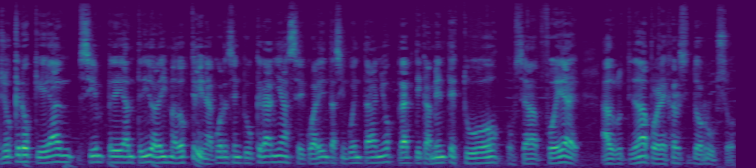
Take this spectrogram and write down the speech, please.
yo creo que han siempre han tenido la misma doctrina. Acuérdense que Ucrania hace 40, 50 años prácticamente estuvo, o sea, fue adoctrinada por el ejército ruso.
